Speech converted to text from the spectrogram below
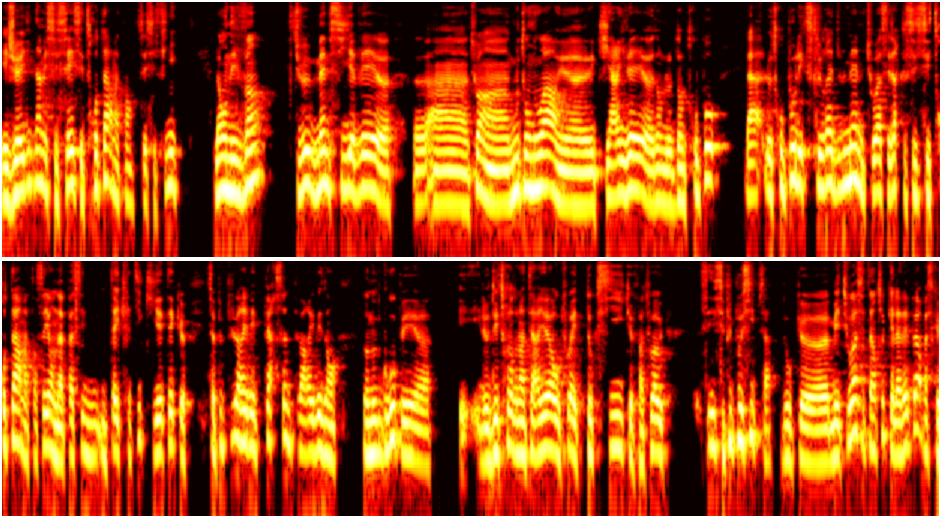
Et je lui ai dit non mais c'est c'est trop tard maintenant, c'est fini. Là on est 20, si tu veux, même s'il y avait euh, euh, un tu vois un mouton noir euh, qui arrivait dans le dans le troupeau, bah, le troupeau l'exclurait de lui-même, tu vois. C'est-à-dire que c'est trop tard maintenant. Ça y est, on a passé une, taille critique qui était que ça peut plus arriver. Personne peut arriver dans, dans notre groupe et, euh, et, le détruire de l'intérieur ou toi être toxique. Enfin, tu vois, c'est plus possible ça. Donc, euh, mais tu vois, c'était un truc qu'elle avait peur parce que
